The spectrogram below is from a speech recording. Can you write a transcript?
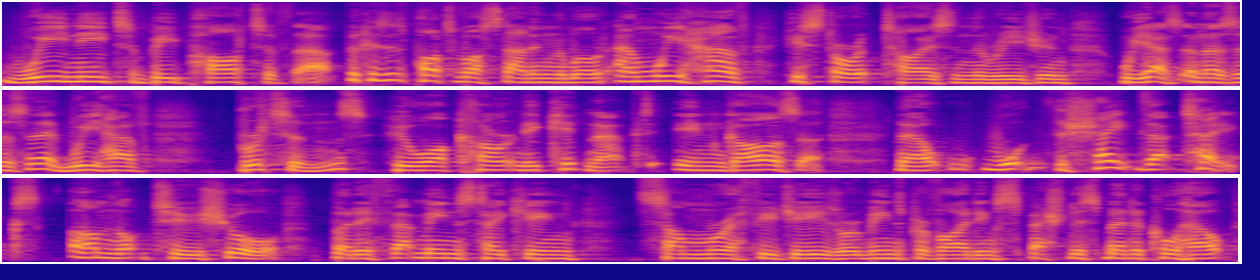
we need to be part of that because it's part of our standing in the world and we have historic ties in the region. We has, and as I said, we have Britons who are currently kidnapped in Gaza. Now, what the shape that takes, I'm not too sure. But if that means taking some refugees, or it means providing specialist medical help,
